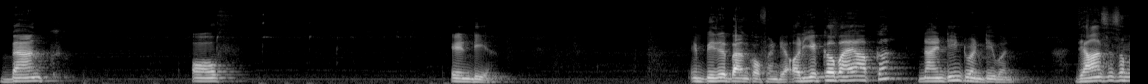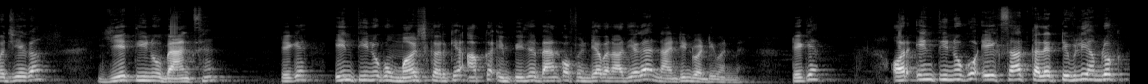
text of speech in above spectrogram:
Bank of India Imperial Bank of India और ये कब आया आपका? 1921 ध्यान से समझिएगा, ये तीनों बैंक्स हैं, ठीक है? इन तीनों को मर्ज करके आपका इंपीरियल बैंक ऑफ़ इंडिया बना दिया गया 1921 में, ठीक है? और इन तीनों को एक साथ कलेक्टिवली हम लोग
